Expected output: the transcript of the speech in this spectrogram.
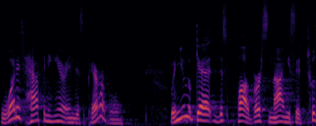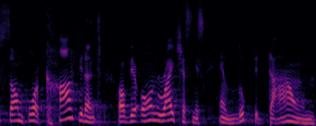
What is happening here in this parable? When you look at this plot, verse 9, he says, To some who are confident of their own righteousness and looked down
